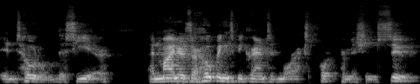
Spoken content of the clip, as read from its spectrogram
in total this year, and miners are hoping to be granted more export permissions soon.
